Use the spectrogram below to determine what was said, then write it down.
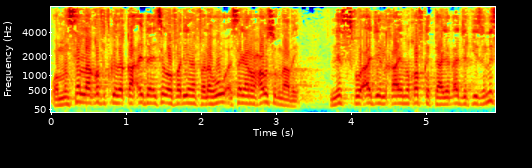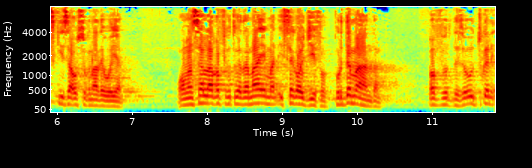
waman sallaa qof tukada qaacidan isagoo fadhiyana falahu isagana waxaa u sugnaaday nisfu ajri qaa'imi qofka taagan ajarkiisa niskiisa u sugnaaday weeyaan waman sallaa qofka tukada naa'iman isagoo jiifo hurdo ma ahantan qof hurdasa u tukani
